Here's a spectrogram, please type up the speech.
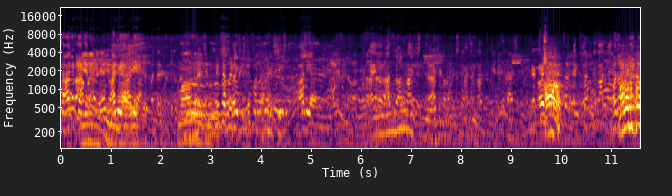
సాగర్ దగ్గర. ఆలియా, ఆలియా. ఆలియా. మొదటితో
